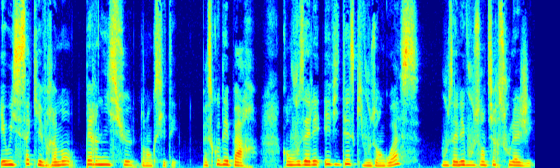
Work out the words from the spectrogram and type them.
Et oui, c'est ça qui est vraiment pernicieux dans l'anxiété. Parce qu'au départ, quand vous allez éviter ce qui vous angoisse, vous allez vous sentir soulagé.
